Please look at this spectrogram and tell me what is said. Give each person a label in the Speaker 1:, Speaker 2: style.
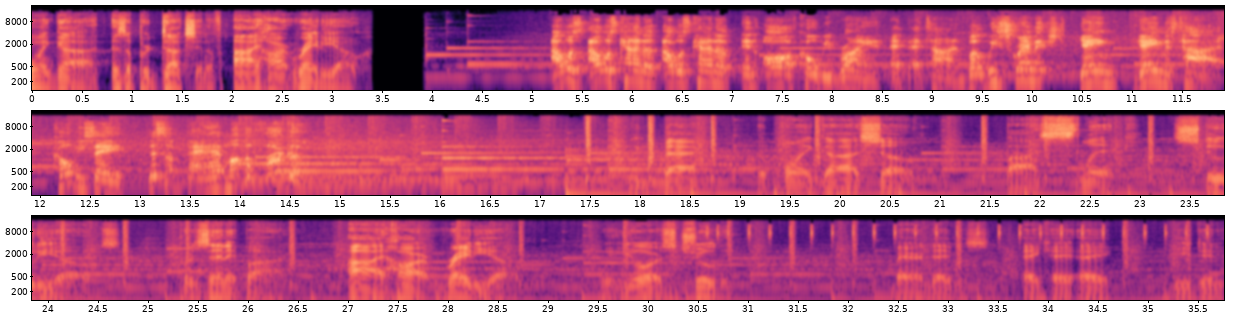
Speaker 1: Point God is a production of iHeartRadio.
Speaker 2: I was I was kind of I was kind of in awe of Kobe Bryant at that time. But we scrimmaged, game game is tied. Kobe say, "This a bad motherfucker."
Speaker 1: We back the Point God Show by SLIC Studios, presented by iHeartRadio, with yours truly, Baron Davis, aka B Diddy,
